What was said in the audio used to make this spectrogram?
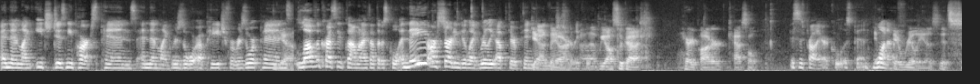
And then like each Disney parks pins, and then like resort a page for resort pins. Yeah. Love the Krusty the Clown one. I thought that was cool, and they are starting to like really up their pin Yeah, game, they which are. is really cool. Uh, we also got Harry Potter Castle. this is probably our coolest pin. One of. It really is. It's.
